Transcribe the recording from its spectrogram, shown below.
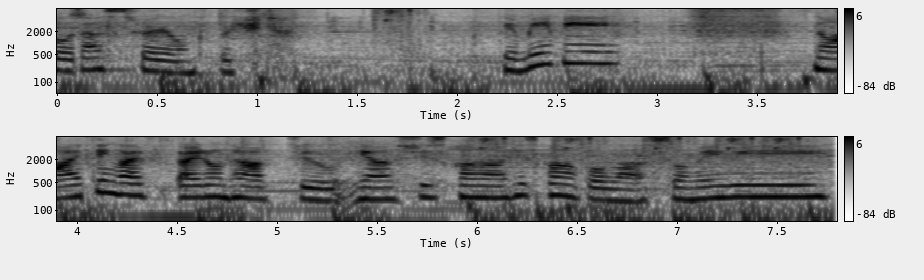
Oh, that's very unfortunate. Okay, maybe. No, I think I I don't have to. Yeah, she's gonna he's gonna go last. So maybe.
